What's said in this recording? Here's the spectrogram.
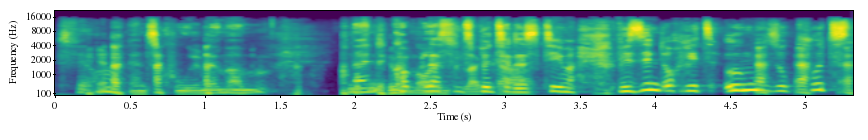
Das wäre auch mal ganz cool, wenn man. Nein, komm, lass uns Plakat. bitte das Thema. Wir sind doch jetzt irgendwie so kurz,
